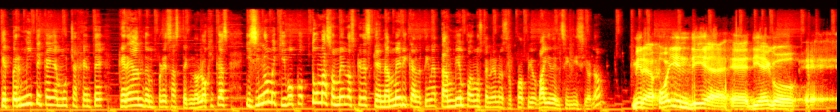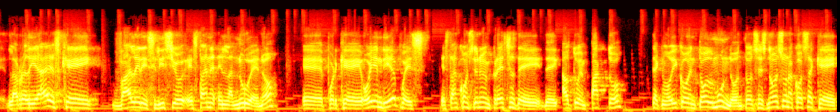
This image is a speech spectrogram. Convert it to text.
que permite que haya mucha gente creando empresas tecnológicas. Y si no me equivoco, tú más o menos crees que en América Latina también podemos tener nuestro propio Valle del Silicio, ¿no? Mira, hoy en día, eh, Diego, eh, la realidad es que Valle del Silicio está en, la nube, ¿no? Eh, porque hoy en día, pues, están construyendo empresas de, alto impacto tecnológico en todo el mundo. Entonces, no es una cosa que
